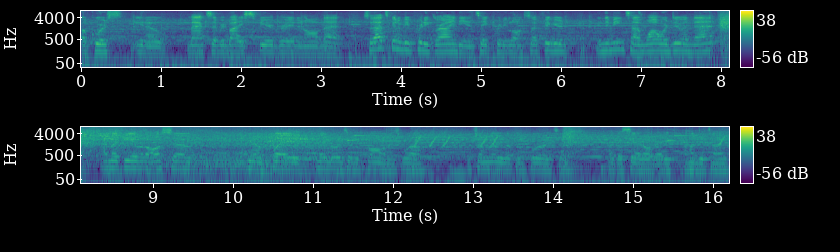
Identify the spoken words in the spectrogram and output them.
Of course, you know, max everybody's sphere grid and all that. So that's going to be pretty grindy and take pretty long. So I figured, in the meantime, while we're doing that, I might be able to also, you know, play play Lords of the Fallen as well, which I'm really looking forward to. Like I said already, a hundred times.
